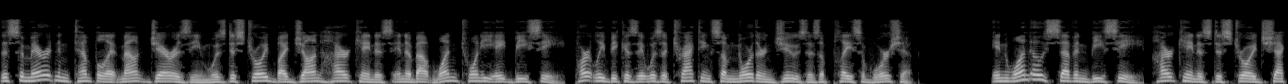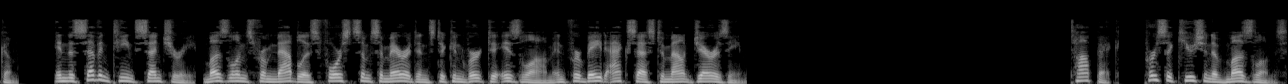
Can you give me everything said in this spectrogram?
The Samaritan temple at Mount Gerizim was destroyed by John Hyrcanus in about 128 BC, partly because it was attracting some northern Jews as a place of worship. In 107 BC, Hyrcanus destroyed Shechem. In the 17th century, Muslims from Nablus forced some Samaritans to convert to Islam and forbade access to Mount Gerizim. Persecution of Muslims.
